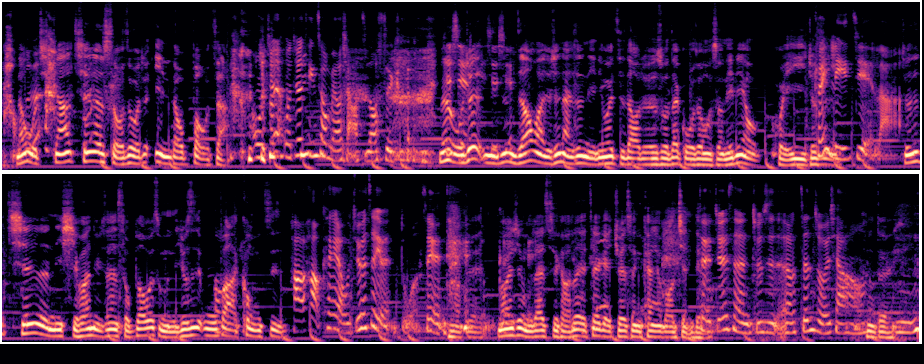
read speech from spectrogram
好然后我跟他牵了手之后，我就硬到爆炸。我觉得我觉得听众没有想要知道这个，没有，我觉得你谢谢你知道吗？有些男生你一定会知道，就是说在国中的时候，你一定有回忆，就是可以理解啦。就是牵了你喜欢女生的手，不知道为什么你就是无法控制。好好，可以了。我觉得这有点多，这有点多。对，没关系，我们可以再思考，再再给 Jason 看要不要剪掉。对 Jason 就是呃斟酌留下哈，嗯对，嗯，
